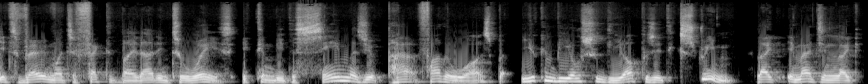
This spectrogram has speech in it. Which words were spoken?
it's very much affected by that in two ways. It can be the same as your pa- father was, but you can be also the opposite extreme. Like imagine like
